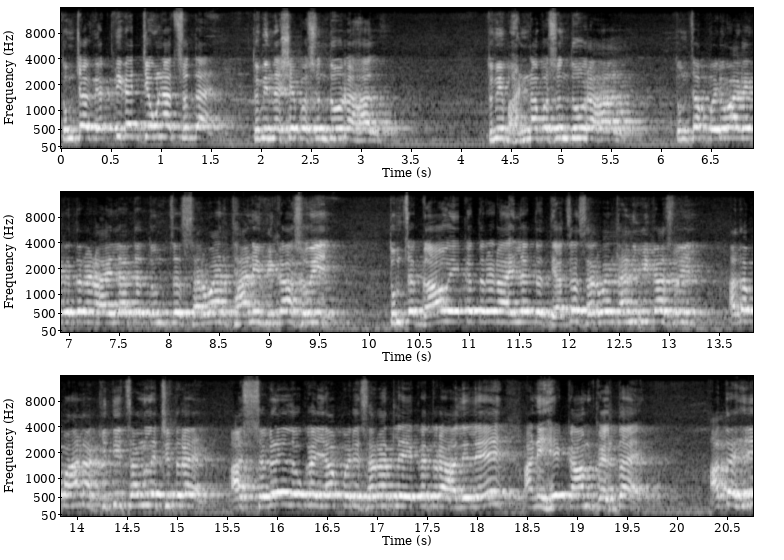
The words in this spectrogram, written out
तुमच्या व्यक्तिगत जीवनात सुद्धा आहे. तुम्ही नशेपासून दूर राहाल. तुम्ही भांडणापासून दूर राहाल. तुमचा परिवार एकत्र राहिला तर तुमचं सर्वार्थाने विकास होईल. तुमचं गाव एकत्र राहिलं तर त्याचा सर्वार्थाने विकास होईल. आता पहा ना किती चांगलं चित्र आहे. आज सगळे लोक या परिसरातले एकत्र आलेले आहे आणि हे काम करताय. आता हे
